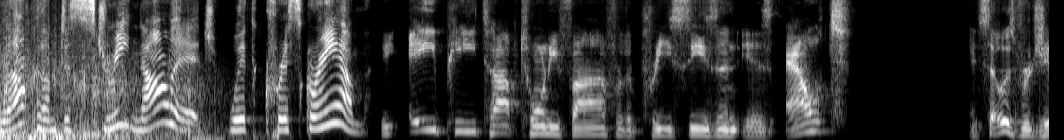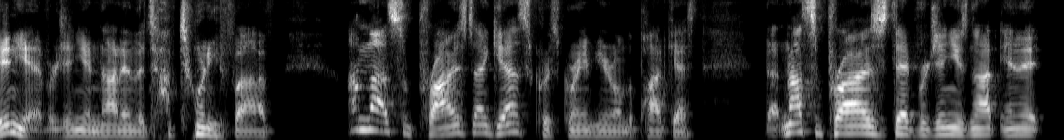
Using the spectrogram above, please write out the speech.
Welcome to Street Knowledge with Chris Graham. The AP Top 25 for the preseason is out, and so is Virginia. Virginia not in the top 25. I'm not surprised, I guess. Chris Graham here on the podcast. Not surprised that Virginia's not in it,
